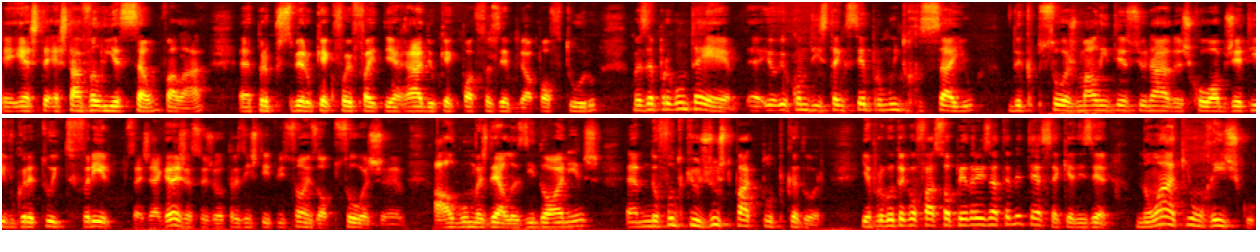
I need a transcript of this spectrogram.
esta, esta avaliação, vá lá, uh, para perceber o que é que foi feito de errado e o que é que pode fazer melhor para o futuro. Mas a pergunta é: eu, eu como disse, tenho sempre muito receio de que pessoas mal intencionadas com o objetivo gratuito de ferir, seja a igreja, seja outras instituições ou pessoas, algumas delas idóneas, no fundo, que o justo pague pelo pecador. E a pergunta que eu faço ao Pedro é exatamente essa: quer dizer, não há aqui um risco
